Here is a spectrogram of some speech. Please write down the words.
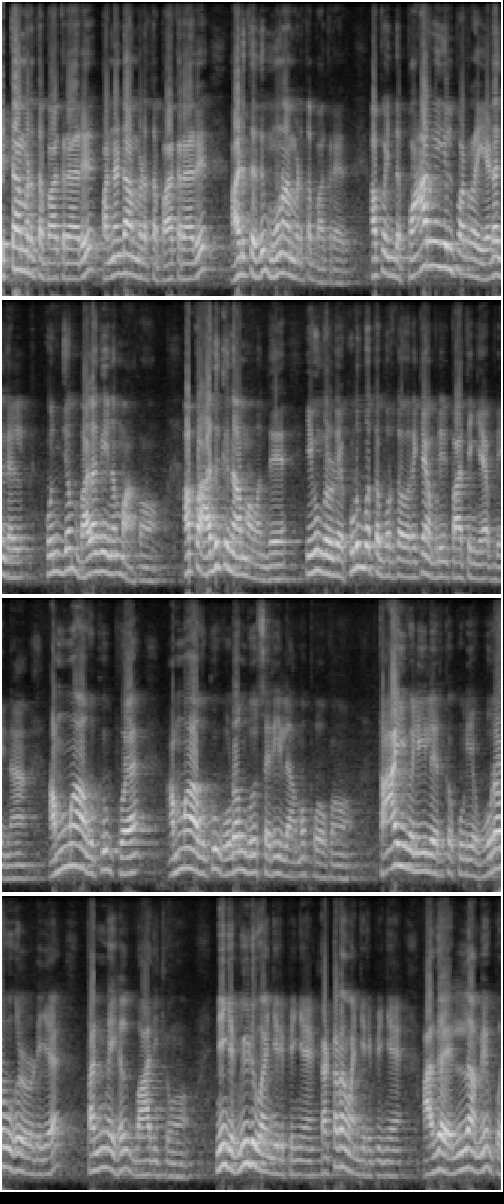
எட்டாம் இடத்தை பார்க்குறாரு பன்னெண்டாம் இடத்தை பார்க்குறாரு அடுத்தது மூணாம் இடத்தை பார்க்குறாரு. அப்போ இந்த பார்வையில் படுற இடங்கள் கொஞ்சம் பலவீனம் ஆகும். அப்போ அதுக்கு நாம் வந்து இவங்களுடைய குடும்பத்தை பொறுத்த வரைக்கும் அப்படின்னு பார்த்தீங்க அப்படின்னா அம்மாவுக்கு இப்போ அம்மாவுக்கு உடம்பு சரியில்லாமல் போகும். தாய் வழியில் இருக்கக்கூடிய உறவுகளுடைய தன்மைகள் பாதிக்கும். நீங்கள் வீடு வாங்கியிருப்பீங்க கட்டடம் வாங்கியிருப்பீங்க அதை எல்லாமே இப்போ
